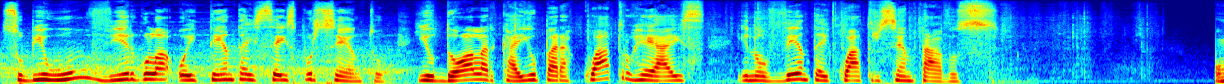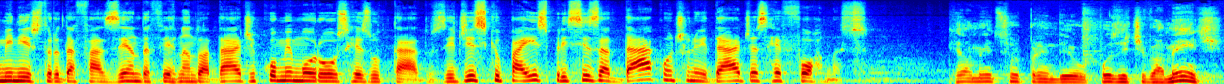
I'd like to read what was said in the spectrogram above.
subiu 1,86% e o dólar caiu para R$ 4,94. O ministro da Fazenda, Fernando Haddad, comemorou os resultados e disse que o país precisa dar continuidade às reformas. Realmente surpreendeu positivamente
